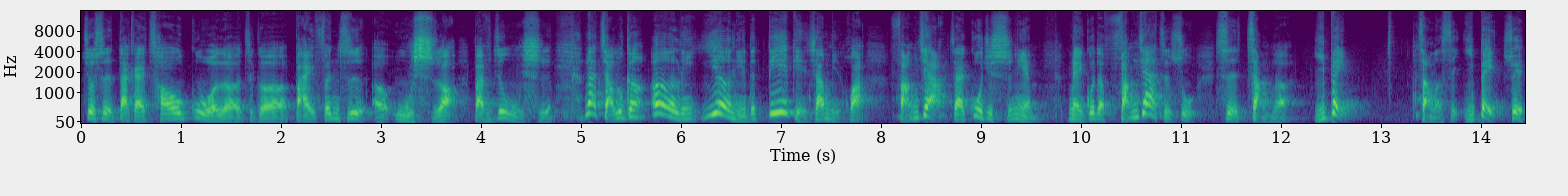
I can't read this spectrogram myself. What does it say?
就是大概超过了这个百分之呃五十啊，百分之五十。那假如跟二零一二年的低点相比的话，房价在过去十年，美国的房价指数是涨了一倍。涨了是一倍，所以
